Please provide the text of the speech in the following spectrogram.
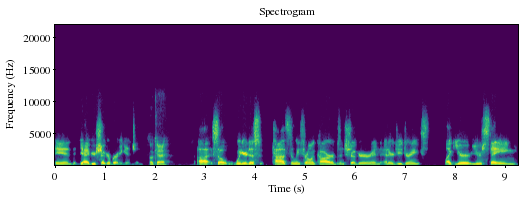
and you have your sugar burning engine. Okay. Uh, so when you're just constantly throwing carbs and sugar and energy drinks like you're you're staying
